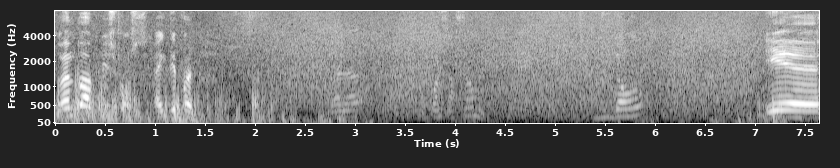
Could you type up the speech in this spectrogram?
Même pas en plus, je pense, avec des potes. Voilà à quoi ça ressemble. Vue d'en haut. Et euh,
